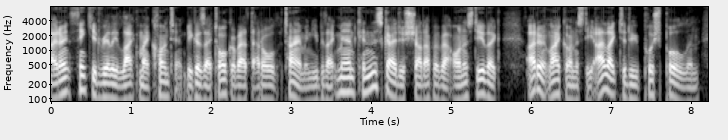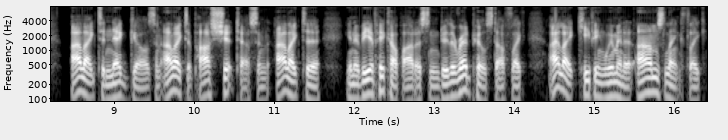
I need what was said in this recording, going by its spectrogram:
I don't think you'd really like my content because I talk about that all the time. And you'd be like, man, can this guy just shut up about honesty? Like, I don't like honesty. I like to do push pull and I like to neg girls and I like to pass shit tests and I like to, you know, be a pickup artist and do the red pill stuff. Like, I like keeping women at arm's length. Like,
